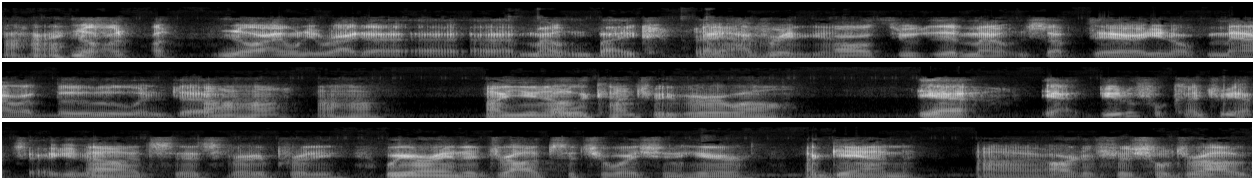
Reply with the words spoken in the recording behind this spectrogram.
all right. No, no, I only ride a, a, a mountain bike. Yeah, I, have ridden all through the mountains up there. You know, Malibu and. Uh huh. Uh huh. Oh, you know the country very well. Yeah, yeah, beautiful country up there. You know. Oh, it's it's very pretty. We are in a drought situation here again. Uh, artificial drought.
